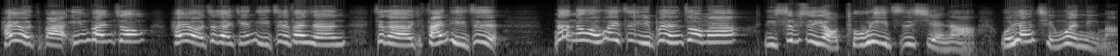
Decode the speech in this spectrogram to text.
还有把英翻中，还有这个简体字翻成这个繁体字，那农委会自己不能做吗？你是不是有图利之嫌啊？我想请问你嘛。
